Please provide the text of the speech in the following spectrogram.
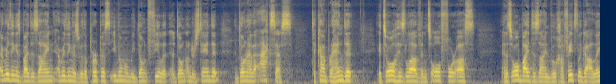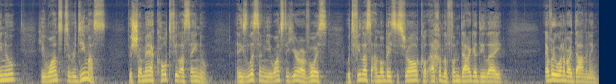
Everything is by design. Everything is with a purpose, even when we don't feel it or don't understand it and don't have access to comprehend it. It's all His love and it's all for us. And it's all by design. He wants to redeem us. And He's listening. He wants to hear our voice. Every one of our davening.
